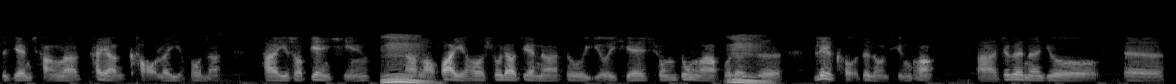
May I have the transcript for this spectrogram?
时间长了，太阳烤了以后呢，它有所变形，嗯，啊，老化以后塑料件呢都有一些松动啊，或者是裂口这种情况，啊，这个呢就呃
